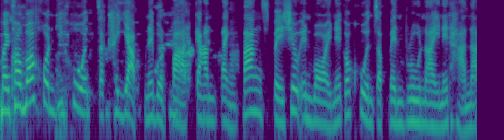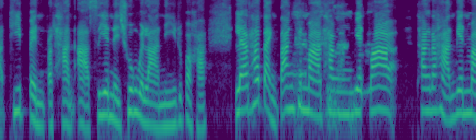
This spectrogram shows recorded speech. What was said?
หมายความว่าคนที่ควรจะขยับในบทบาทการแต่งตั้ง Special Envoy เนี่ยก็ควรจะเป็นบรูไนในฐานะที่เป็นประธานอาเซียนในช่วงเวลานี้หรือเปล่าคะ แล้วถ้าแต่งตั้งขึ้นมาทางเมียนมาทางทหารเมียนมา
